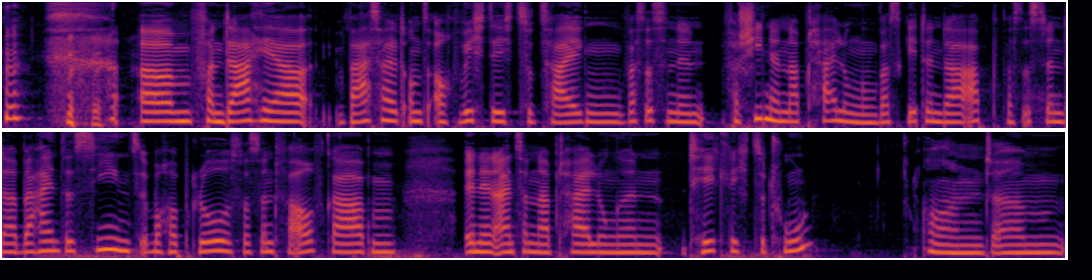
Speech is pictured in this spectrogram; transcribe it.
ähm, von daher war es halt uns auch wichtig zu zeigen, was ist in den verschiedenen Abteilungen, was geht denn da ab, was ist denn da behind the scenes überhaupt los, was sind für Aufgaben in den einzelnen Abteilungen täglich zu tun. Und ähm,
